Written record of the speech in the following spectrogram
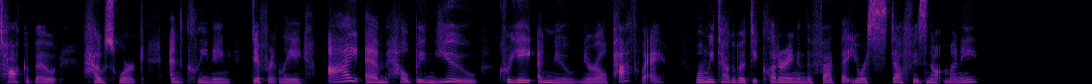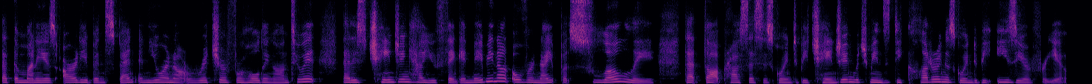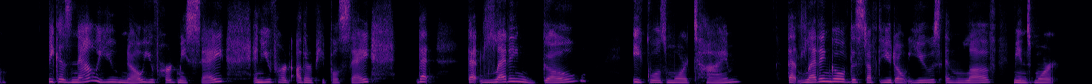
talk about housework and cleaning differently. I am helping you create a new neural pathway. When we talk about decluttering and the fact that your stuff is not money, that the money has already been spent and you are not richer for holding on to it, that is changing how you think. And maybe not overnight, but slowly that thought process is going to be changing, which means decluttering is going to be easier for you. Because now you know, you've heard me say, and you've heard other people say that that letting go equals more time that letting go of the stuff that you don't use and love means more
